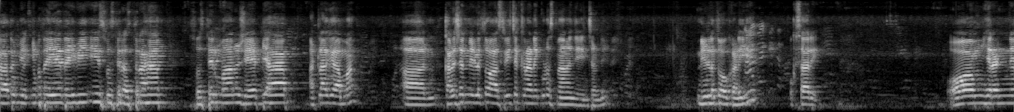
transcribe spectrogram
గాతుం యజ్ఞపతయే దైవీ స్వస్తిరస్త్ర. స్వస్తిర్మానుషేభ్య. అట్లాగే అమ్మ కలశం నీళ్ళతో ఆ శ్రీచక్రానికి కూడా స్నానం చేయించండి. నీళ్ళతో కడిగి ఒకసారి ఓం హిరణ్య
